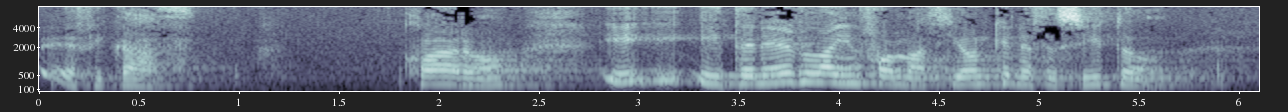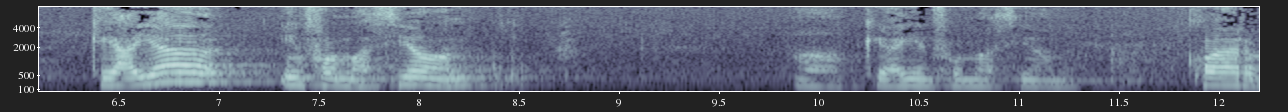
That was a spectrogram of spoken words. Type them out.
eficaz. Claro, y, y, tener la información que necesito, que haya información, ah, que haya información. Claro.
